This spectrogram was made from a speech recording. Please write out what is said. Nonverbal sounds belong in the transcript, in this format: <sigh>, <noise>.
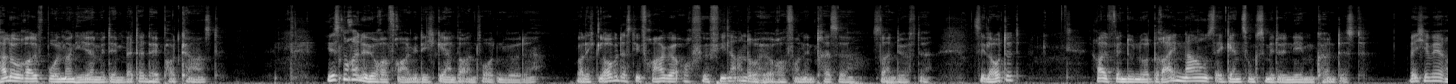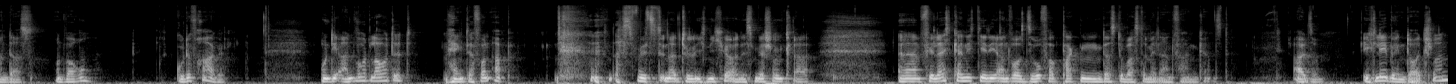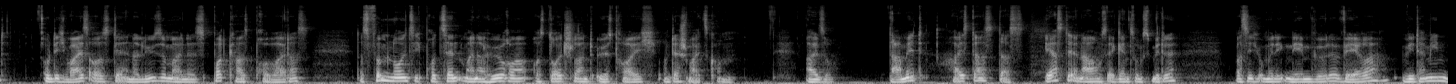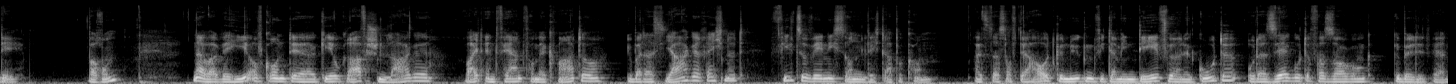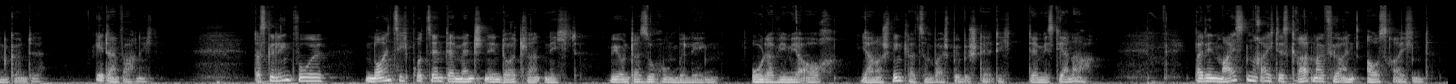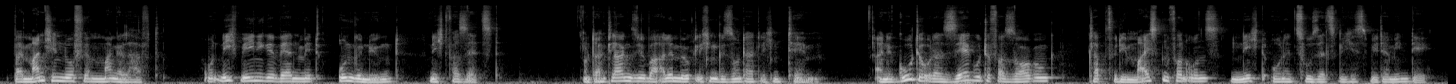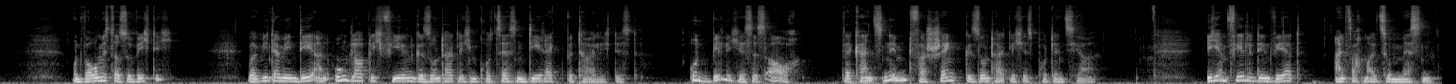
Hallo, Ralf Bohlmann hier mit dem Better Day Podcast. Hier ist noch eine Hörerfrage, die ich gern beantworten würde, weil ich glaube, dass die Frage auch für viele andere Hörer von Interesse sein dürfte. Sie lautet, Ralf, wenn du nur drei Nahrungsergänzungsmittel nehmen könntest, welche wären das und warum? Gute Frage. Und die Antwort lautet, hängt davon ab. <laughs> Das willst du natürlich nicht hören, ist mir schon klar. Äh, vielleicht kann ich dir die Antwort so verpacken, dass du was damit anfangen kannst. Also, ich lebe in Deutschland und ich weiß aus der Analyse meines Podcast-Providers, dass 95% meiner Hörer aus Deutschland, Österreich und der Schweiz kommen. Also, damit heißt das, das erste Nahrungsergänzungsmittel, was ich unbedingt nehmen würde, wäre Vitamin D. Warum? Na, weil wir hier aufgrund der geografischen Lage weit entfernt vom Äquator über das Jahr gerechnet viel zu wenig Sonnenlicht abbekommen, als dass auf der Haut genügend Vitamin D für eine gute oder sehr gute Versorgung gebildet werden könnte. Geht einfach nicht. Das gelingt wohl 90 Prozent der Menschen in Deutschland nicht, wie Untersuchungen belegen. Oder wie mir auch Janusz Winkler zum Beispiel bestätigt, der misst ja nach. Bei den meisten reicht es gerade mal für ein ausreichend, bei manchen nur für mangelhaft. Und nicht wenige werden mit ungenügend nicht versetzt. Und dann klagen sie über alle möglichen gesundheitlichen Themen. Eine gute oder sehr gute Versorgung klappt für die meisten von uns nicht ohne zusätzliches Vitamin D. Und warum ist das so wichtig? Weil Vitamin D an unglaublich vielen gesundheitlichen Prozessen direkt beteiligt ist. Und billig ist es auch. Wer keins nimmt, verschenkt gesundheitliches Potenzial. Ich empfehle den Wert einfach mal zu messen.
